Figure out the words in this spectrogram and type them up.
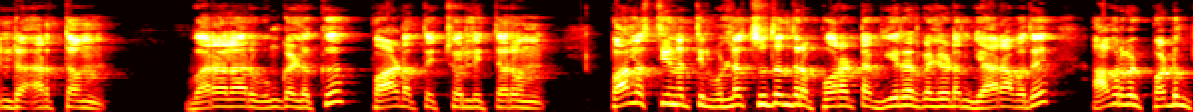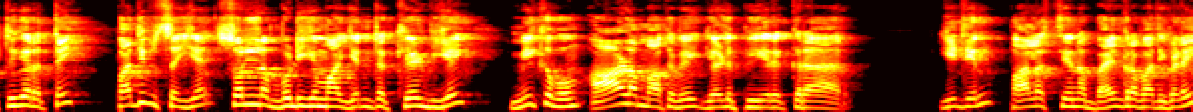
என்ற அர்த்தம். வரலாறு உங்களுக்கு பாடத்தை சொல்லித்தரும். பாலஸ்தீனத்தில் உள்ள சுதந்திர போராட்ட வீரர்களிடம் யாராவது அவர்கள் படும் துயரத்தை பதிவு செய்ய சொல்ல முடியுமா என்ற கேள்வியை மிகவும் ஆழமாகவே எழுப்பியிருக்கிறார். இதில் பாலஸ்தீன பயங்கரவாதிகளை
